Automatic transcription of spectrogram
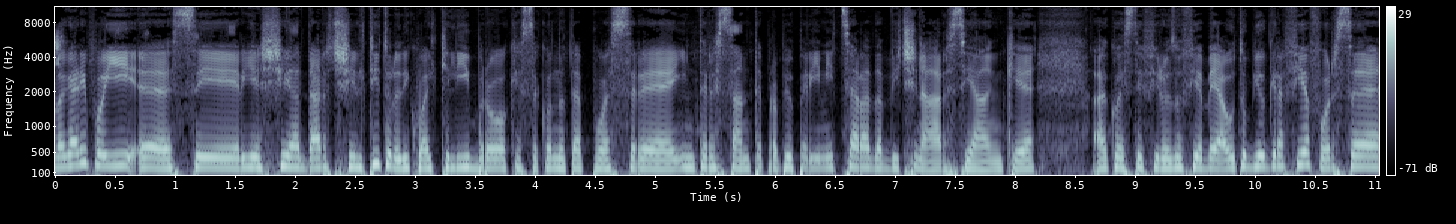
magari poi eh, se riesci a darci il titolo di qualche libro che secondo te può essere interessante proprio per iniziare ad avvicinarsi anche a queste filosofie. Beh, autobiografia forse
